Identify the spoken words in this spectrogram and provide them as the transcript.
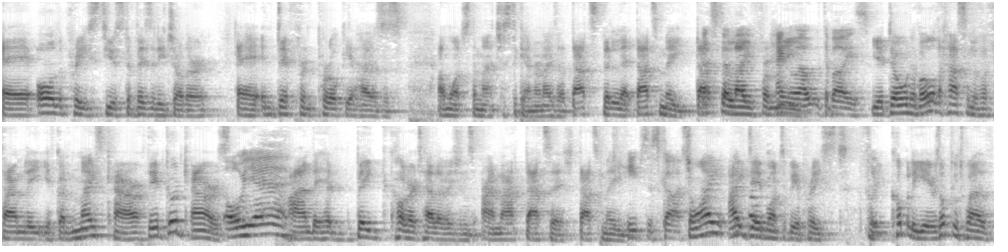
Uh, all the priests used to visit each other uh, in different parochial houses and watch the matches together. And I thought, that's the li- that's me. That's, That's the the life for Hang me. out with the boys. You don't have all the hassle of a family. You've got a nice car. They had good cars. Oh yeah, And they had big colour televisions, and that, that's it. That's me. heaps of scotch. So I, I did want to be a priest for a couple of years, up till 12,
